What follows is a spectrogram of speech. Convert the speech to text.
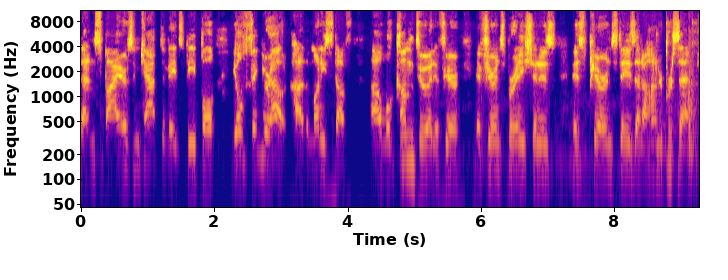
that inspires and captivates people, you'll figure out how the money stuff uh, will come to it if your if your inspiration is is pure and stays at hundred percent.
